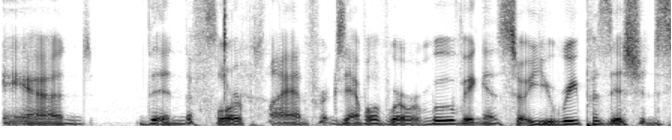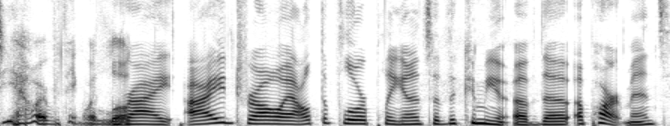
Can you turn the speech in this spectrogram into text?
and then the floor plan, for example, of where we're moving, and so you reposition to see how everything would look. Right. I draw out the floor plans of the commu- of the apartments,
